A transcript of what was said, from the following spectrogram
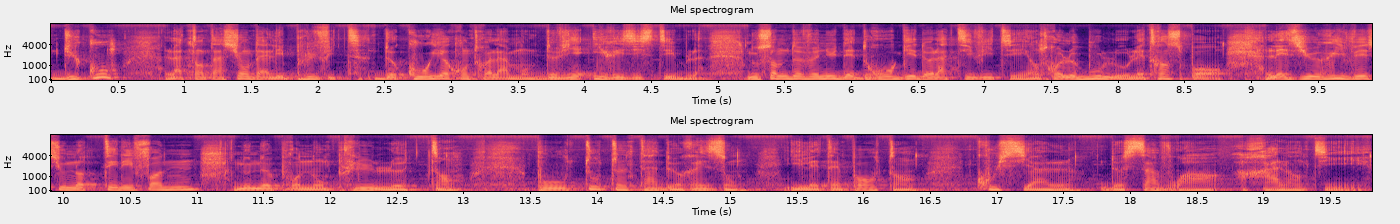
Du coup, la tentation d'aller plus vite, de courir contre la montre devient irrésistible. Nous sommes devenus des drogués de l'activité. Entre le boulot, les transports, les yeux rivés sur notre téléphone, nous ne prenons plus le temps. Pour tout un tas de raisons, il est important, crucial, de savoir ralentir.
